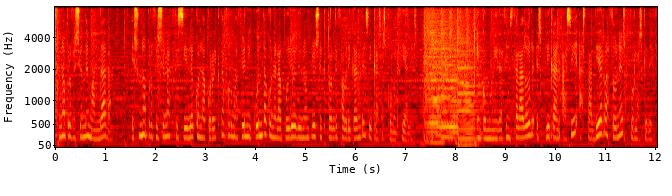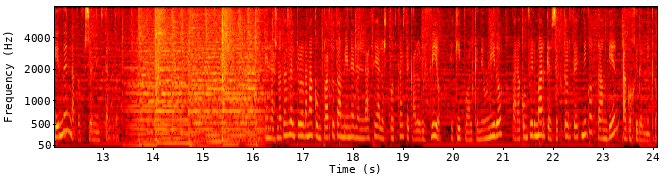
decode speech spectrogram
Es una profesión demandada. Es una profesión accesible con la correcta formación y cuenta con el apoyo de un amplio sector de fabricantes y casas comerciales. En Comunidad Instalador explican así hasta 10 razones por las que defienden la profesión de instalador. En las notas del programa comparto también el enlace a los podcasts de Calor y Frío, equipo al que me he unido para confirmar que el sector técnico también ha cogido el micro.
